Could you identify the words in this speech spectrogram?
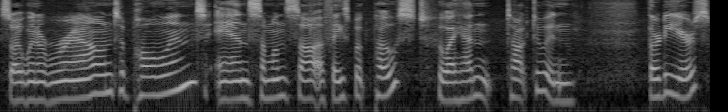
So I went around to Poland, and someone saw a Facebook post who I hadn't talked to in 30 years,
